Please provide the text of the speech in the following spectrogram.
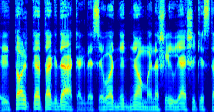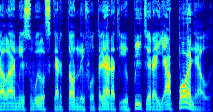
И только тогда, когда сегодня днем мы нашли в ящике стола мисс Уиллс картонный футляр от Юпитера, я понял.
